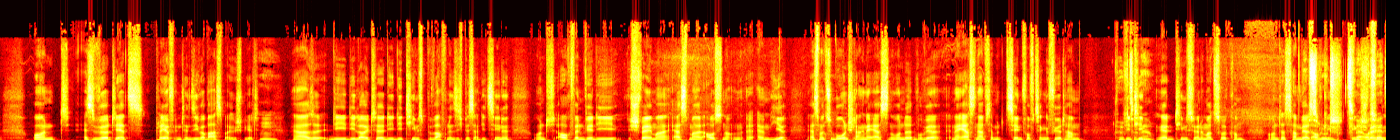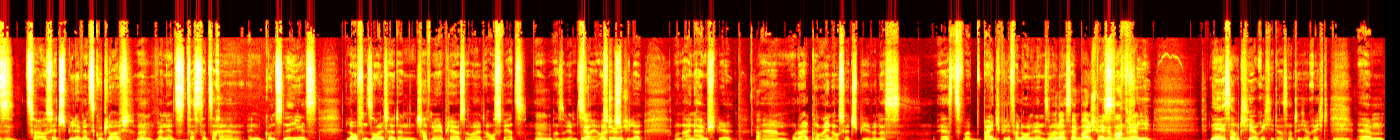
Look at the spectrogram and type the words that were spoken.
Und es wird jetzt Playoff-intensiver Basketball gespielt. Mhm. Ja, also die, die Leute, die, die Teams bewaffnen sich bis an die Zähne. Und auch wenn wir die Schwelmer erstmal ausnocken, äh, ähm, hier, erstmal zu Boden schlagen in der ersten Runde, wo wir in der ersten Halbzeit mit 10, 15 geführt haben, 15, die, Team, ja. ja. die Teams werden immer zurückkommen. Und das haben wir halt auch Absolut. gegen, zwei, gegen Schwelm Auswärts, gesehen. zwei Auswärtsspiele, wenn es gut läuft. Ne? Mhm. Wenn jetzt das Tatsache in Gunsten der Eagles laufen sollte, dann schaffen wir die Playoffs aber halt auswärts. Ne? Mhm. Also wir haben zwei Ja, natürlich. Auswärtsspiele und ein Heimspiel. Ähm, oder halt nur ein Auswärtsspiel, wenn das erst zwei, beide Spiele verloren werden sollten. Oder Ist wenn beide Spiele gewonnen werden. Nee, ist auch natürlich auch richtig, da hast du natürlich auch recht. Ähm,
